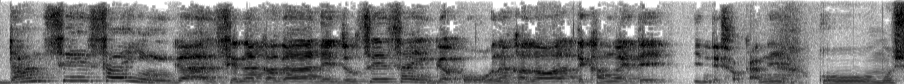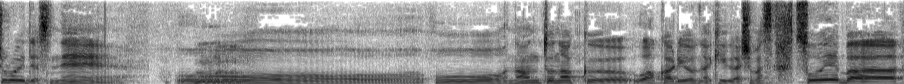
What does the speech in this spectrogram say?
男性サインが背中側で、女性サインがこうお腹側って考えていいんでしょうかね？おお、面白いですね。おお、うん、おなんとなくわかるような気がします。そういえば、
